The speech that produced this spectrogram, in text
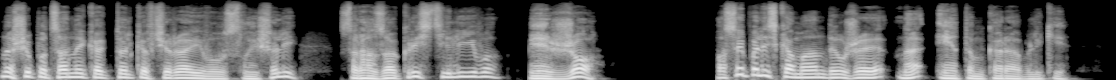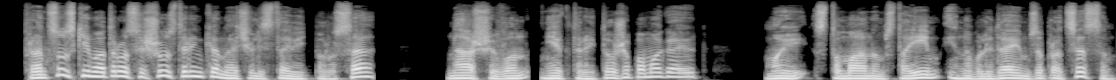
Наши пацаны, как только вчера его услышали, сразу окрестили его «Пежо». Посыпались команды уже на этом кораблике. Французские матросы шустренько начали ставить паруса. Наши, вон, некоторые тоже помогают. Мы с туманом стоим и наблюдаем за процессом.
